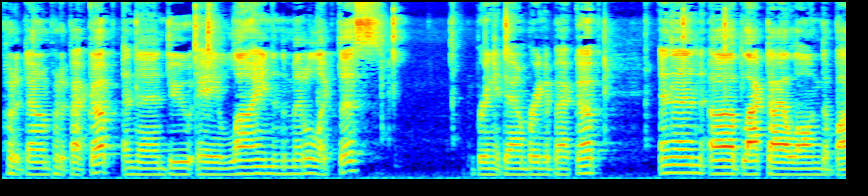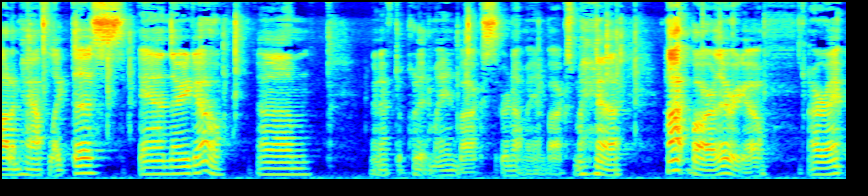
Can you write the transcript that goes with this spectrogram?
put it down, put it back up, and then do a line in the middle like this. Bring it down, bring it back up. And then uh, black dye along the bottom half like this. And there you go. Um, I'm going to have to put it in my inbox, or not my inbox, my uh, hot bar. There we go. All right.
